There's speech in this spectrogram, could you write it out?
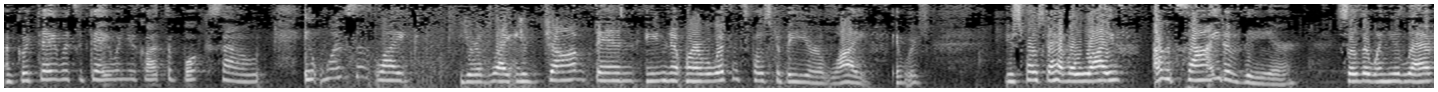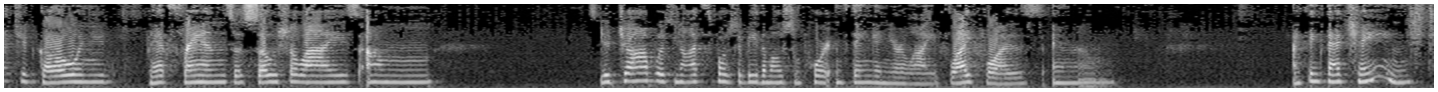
A good day was a day when you got the books out. It wasn't like your like your job then, even at Marvel, wasn't supposed to be your life. It was you're supposed to have a life outside of there, so that when you left, you'd go and you'd have friends or socialize. Um, your job was not supposed to be the most important thing in your life. Life was, and um, I think that changed.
